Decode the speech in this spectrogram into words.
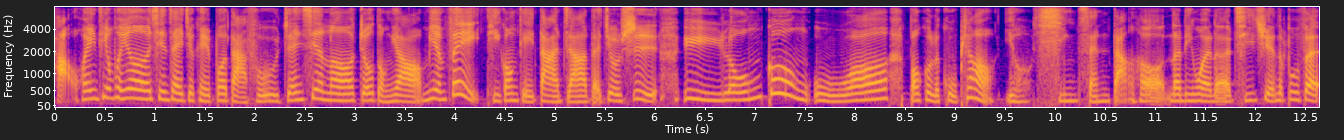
好，欢迎听众朋友，现在就可以拨打服务专线喽。周董要免费提供给大家的就是与龙共舞哦，包括了股票有新三档哈、那另外呢，期权的部分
